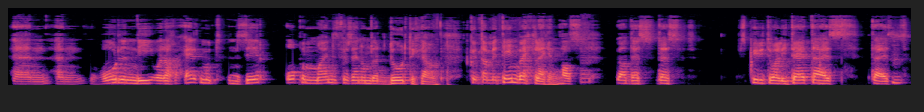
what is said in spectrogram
en, en woorden die, waar je eigenlijk moet een zeer open-minded voor zijn om daar door te gaan. Je kunt dat meteen wegleggen als, ja, dat is, dat is spiritualiteit, dat is, dat is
